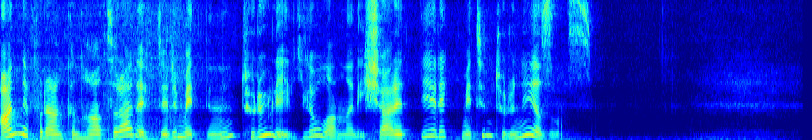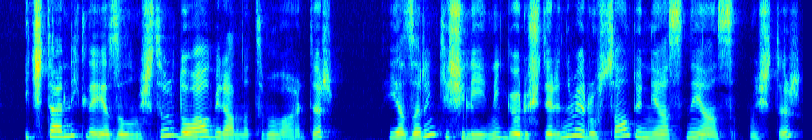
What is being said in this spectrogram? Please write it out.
Anne Frank'ın hatıra defteri metninin türüyle ilgili olanları işaretleyerek metin türünü yazınız. İçtenlikle yazılmıştır, doğal bir anlatımı vardır. Yazarın kişiliğini, görüşlerini ve ruhsal dünyasını yansıtmıştır.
